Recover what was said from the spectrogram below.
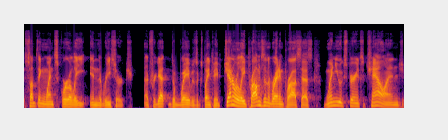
something went squirrely in the research. I forget the way it was explained to me. Generally, problems in the writing process, when you experience a challenge,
